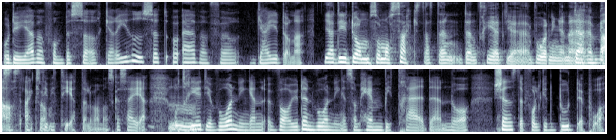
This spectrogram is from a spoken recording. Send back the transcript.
Och det är ju även från besökare i huset och även för guiderna. Ja, det är de som har sagt att den, den tredje våningen är Där är mest värst, liksom. aktivitet eller vad man ska säga. Mm. Och tredje våningen var ju den våningen som hembiträden och tjänstefolket bodde på.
